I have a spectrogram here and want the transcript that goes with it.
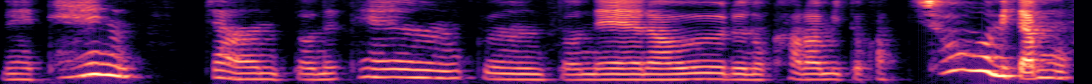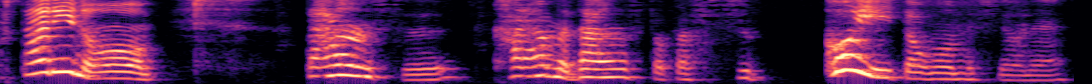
ね、てんちゃんとね、てんくんとね、ラウールの絡みとか超見たい。もう二人のダンス、絡むダンスとかすっごいいいと思うんですよね。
